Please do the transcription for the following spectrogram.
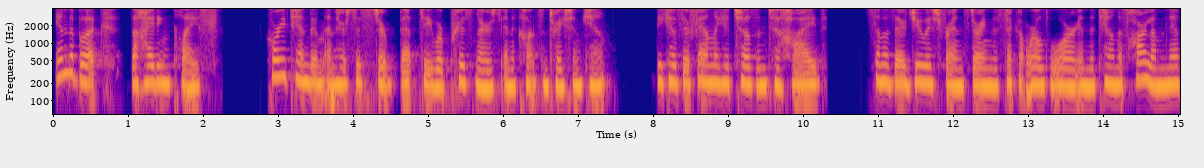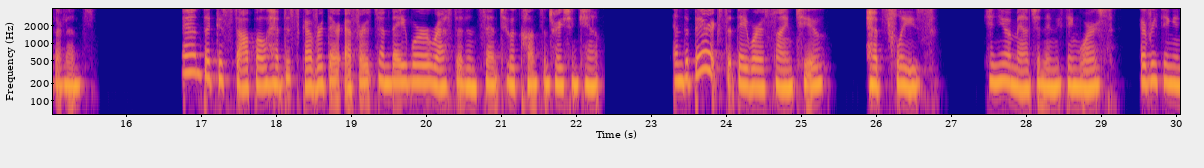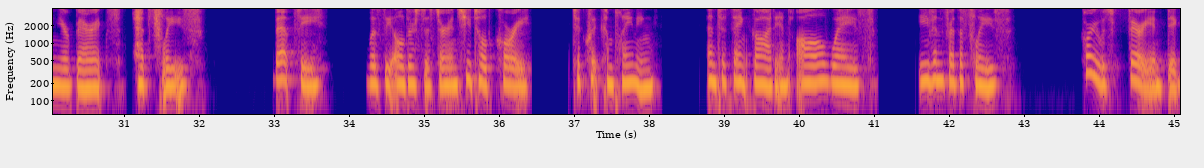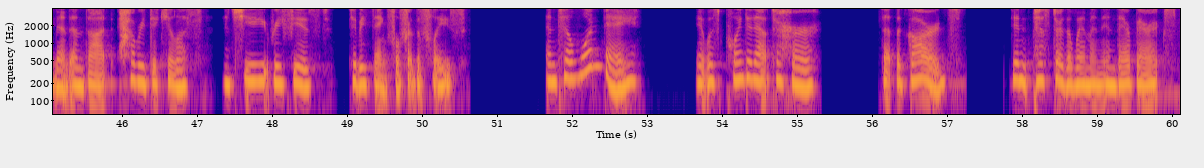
In the book, The Hiding Place, Corrie ten Boom and her sister Betsy were prisoners in a concentration camp because their family had chosen to hide some of their Jewish friends during the Second World War in the town of Haarlem, Netherlands. And the Gestapo had discovered their efforts and they were arrested and sent to a concentration camp. And the barracks that they were assigned to had fleas. Can you imagine anything worse? Everything in your barracks had fleas. Betsy was the older sister, and she told Corrie to quit complaining and to thank God in all ways, even for the fleas. Corrie was very indignant and thought, how ridiculous. And she refused to be thankful for the fleas. Until one day, it was pointed out to her that the guards didn't pester the women in their barracks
